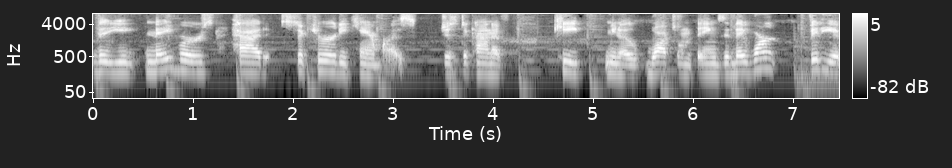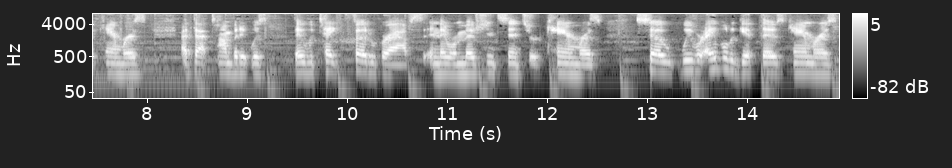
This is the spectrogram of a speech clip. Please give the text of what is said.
The neighbors had security cameras just to kind of keep, you know, watch on things. And they weren't video cameras at that time, but it was, they would take photographs and they were motion censored cameras. So we were able to get those cameras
